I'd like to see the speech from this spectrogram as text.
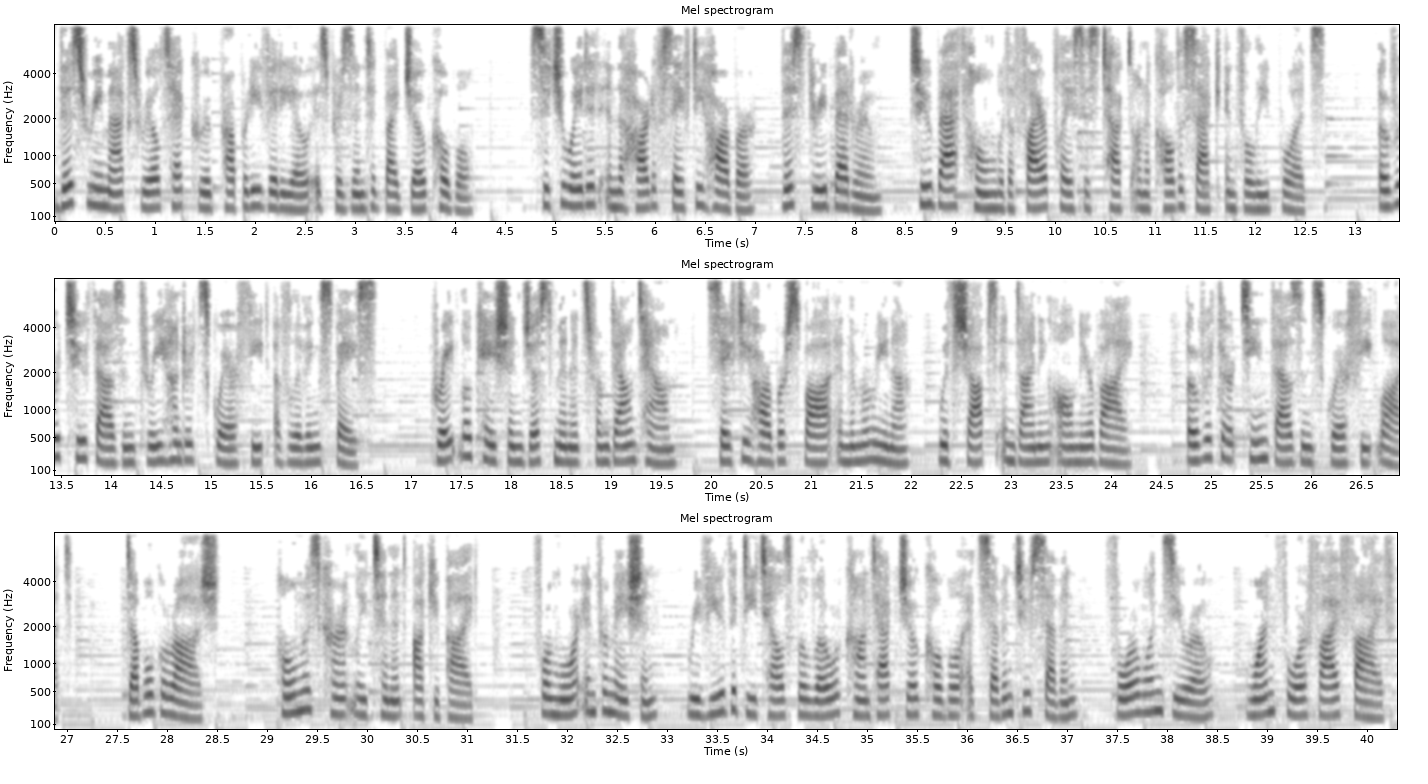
This Remax Realtec Group property video is presented by Joe Koebel. Situated in the heart of Safety Harbor, this three bedroom, two bath home with a fireplace is tucked on a cul de sac in Phillippe Woods. Over 2,300 square feet of living space. Great location just minutes from downtown, Safety Harbor Spa and the marina, with shops and dining all nearby. Over 13,000 square feet lot. Double garage. Home is currently tenant occupied. For more information, review the details below or contact Joe Koebel at 727 410 1455.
